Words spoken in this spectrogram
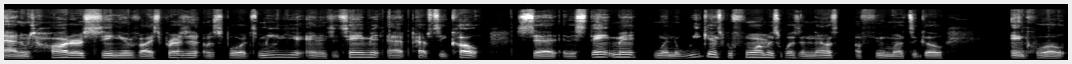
Adams Harter, Senior Vice President of Sports Media and Entertainment at PepsiCo, said in a statement when the Weeknd's performance was announced a few months ago, end quote,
